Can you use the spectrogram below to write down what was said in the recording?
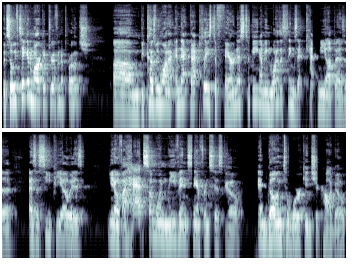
But so we've taken a market driven approach um, because we want to, and that that plays to fairness to me. I mean, one of the things that kept me up as a as a CPO is, you know, if I had someone leaving San Francisco and going to work in Chicago,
